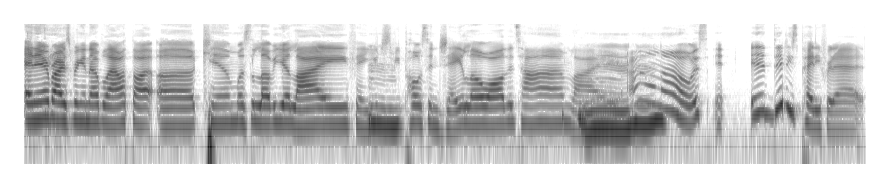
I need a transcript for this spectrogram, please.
and everybody's bringing up like, I thought uh Kim was the love of your life, and you just be Mm-hmm. posting J Lo all the time. Like, I don't know. It's it, it Diddy's petty for that.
